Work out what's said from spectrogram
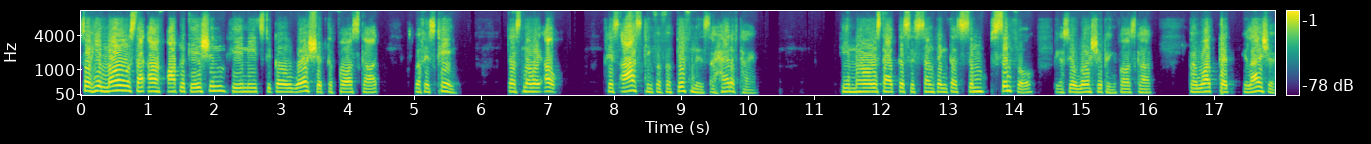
So he knows that out of obligation, he needs to go worship the false God with his king. There's no way out. He's asking for forgiveness ahead of time. He knows that this is something that's sin- sinful because you're worshiping false God. But what did Elijah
